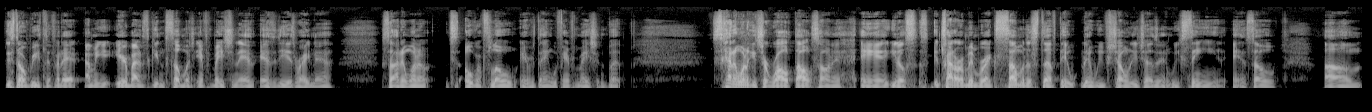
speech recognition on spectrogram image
there's no reason for that. I mean, everybody's getting so much information as as it is right now, so I didn't want to just overflow everything with information, but just kind of want to get your raw thoughts on it, and you know, and try to remember like some of the stuff that that we've shown each other and we've seen, and so um,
